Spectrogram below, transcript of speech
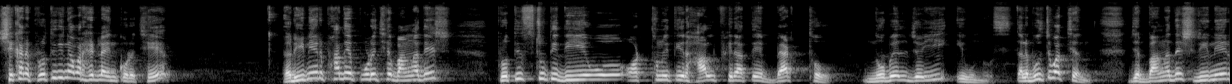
সেখানে প্রতিদিন আমার হেডলাইন করেছে, ঋণের ফাঁদে পড়েছে বাংলাদেশ, প্রতিশ্রুতি দিয়েও অর্থনীতির হাল ফেরাতে ব্যর্থ নোবেলজয়ী ইউনুস। তাহলে বুঝতে পারছেন যে বাংলাদেশ ঋণের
